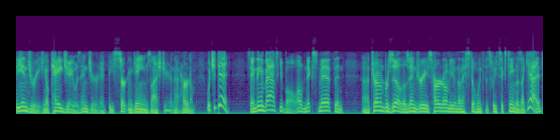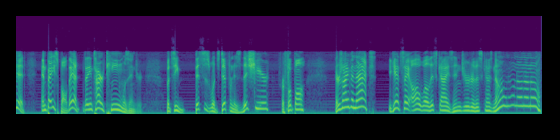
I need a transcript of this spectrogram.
the injuries? You know, KJ was injured at these certain games last year, and that hurt him, which it did. Same thing in basketball. Oh, Nick Smith and uh, Trevon Brazile, those injuries hurt them, even though they still went to the Sweet 16. It was like, yeah, it did. In baseball, they had the entire team was injured. But see, this is what's different is this year for football, there's not even that. You can't say, oh, well, this guy's injured or this guy's. No, no, no, no, no.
